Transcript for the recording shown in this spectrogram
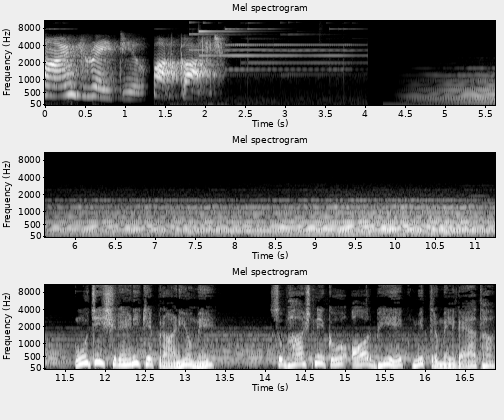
Podcast. ऊँची श्रेणी के प्राणियों में सुभाषनी को और भी एक मित्र मिल गया था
